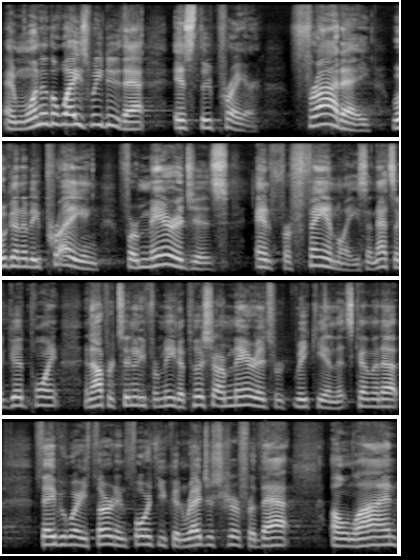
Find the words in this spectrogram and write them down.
And one of the ways we do that is through prayer. Friday, we're going to be praying for marriages and for families. And that's a good point, an opportunity for me to push our marriage weekend that's coming up February 3rd and 4th. You can register for that online.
